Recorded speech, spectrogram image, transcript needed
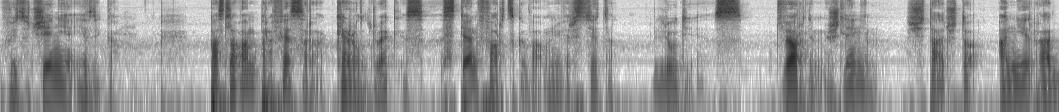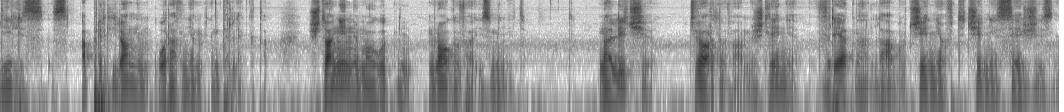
в изучении языка. По словам профессора Кэрол Дрек из Стэнфордского университета, люди с твердым мышлением считают, что они родились с определенным уровнем интеллекта, что они не могут многого изменить. Наличие твердого мышления вредно для обучения в течение всей жизни,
